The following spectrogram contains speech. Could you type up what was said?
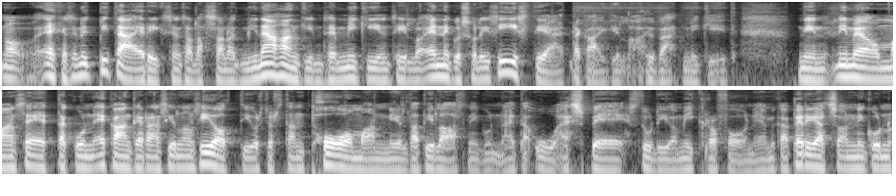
no ehkä se nyt pitää erikseen saada sanoa, että minä hankin sen mikin silloin, ennen kuin se oli siistiä, että kaikilla on hyvät mikit. Niin nimenomaan se, että kun ekan kerran silloin sijoitti just jostain Thomannilta tilas niin kuin näitä USB-studiomikrofoneja, mikä periaatteessa on niin kuin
